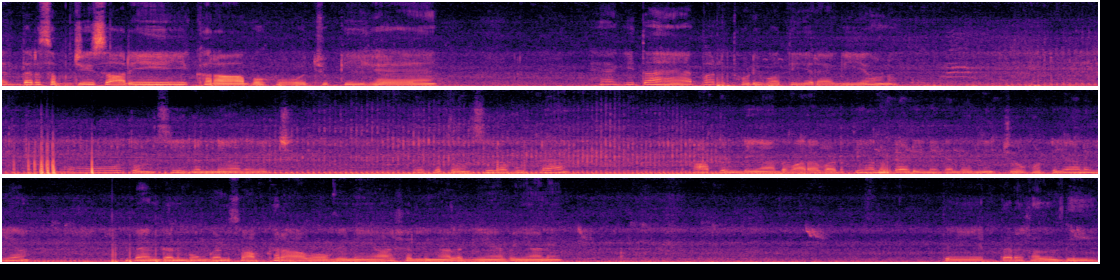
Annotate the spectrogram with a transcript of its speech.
ਇੱਧਰ ਸਬਜ਼ੀ ਸਾਰੀ ਖਰਾਬ ਹੋ ਚੁੱਕੀ ਹੈ। ਹੈਗੀ ਤਾਂ ਹੈ, ਪਰ ਥੋੜੀ ਬਹੁਤੀ ਰਹਿ ਗਈ ਹੈ ਹੁਣ। ਉਹ ਤੁਲਸੀ ਗੰਨਿਆਂ ਦੇ ਵਿੱਚ। ਇੱਕ ਤੁਲਸੀ ਦਾ ਬੂਟਾ ਹੈ। ਆ ਪਿੰਡੀਆਂ ਦੁਬਾਰਾ ਵੜਤੀਆਂ ਡੈਡੀ ਨੇ ਕਹਿੰਦੇ ਨੀਚੋਂ ਫੁੱਟ ਜਾਣਗੀਆਂ। ਬੈਂਗਣ ਬੁੰਗਣ ਸਭ ਖਰਾਬ ਹੋ ਗਏ ਨੇ। ਆ ਛੱਲੀਆਂ ਲੱਗੀਆਂ ਪਈਆਂ ਨੇ। ਤੇ ਇੱਧਰ ਹਲਦੀ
